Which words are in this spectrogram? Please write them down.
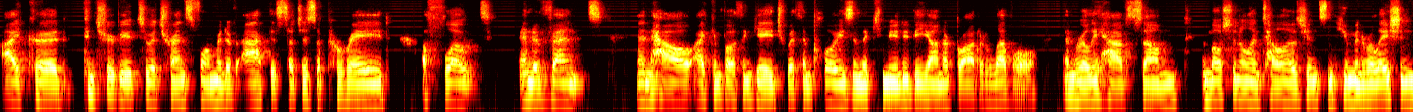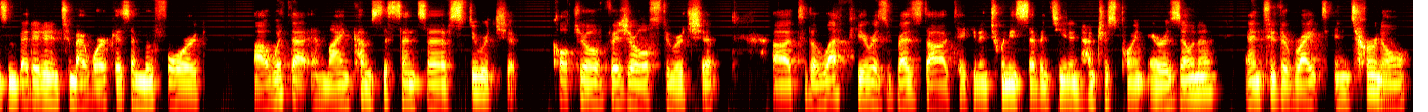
I could contribute to a transformative act as such as a parade, a float, an event, and how I can both engage with employees in the community on a broader level and really have some emotional intelligence and human relations embedded into my work as I move forward. Uh, with that in mind comes the sense of stewardship, cultural visual stewardship. Uh, to the left here is Res Dog, taken in 2017 in Hunters Point, Arizona. And to the right, Internal,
